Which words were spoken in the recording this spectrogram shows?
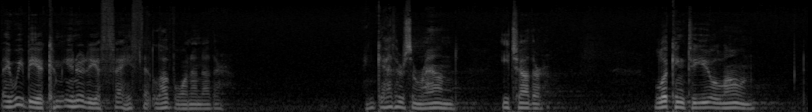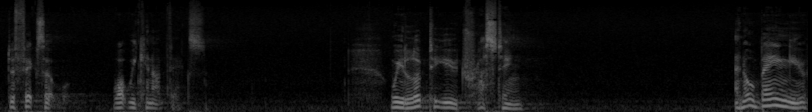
May we be a community of faith that love one another and gathers around each other, looking to you alone to fix what we cannot fix. We look to you trusting and obeying you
